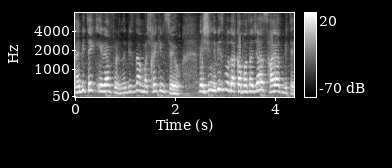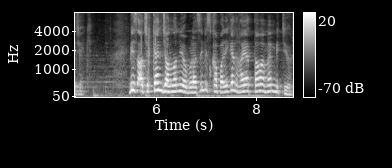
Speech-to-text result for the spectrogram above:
Yani bir tek İrem fırını bizden başka kimse yok. Ve şimdi biz burada kapatacağız, hayat bitecek. Biz açıkken canlanıyor burası, biz kapalıyken hayat tamamen bitiyor.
